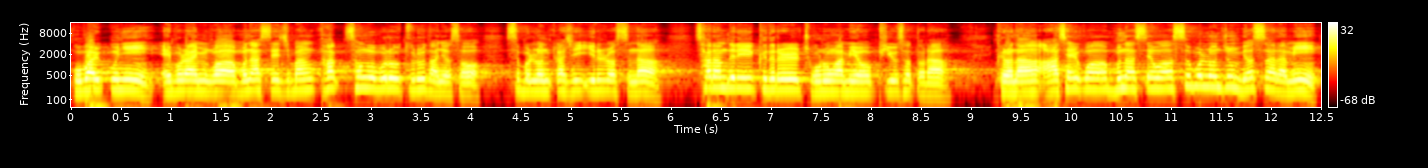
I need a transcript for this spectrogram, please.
보발꾼이 에브라임과 모나세 지방 각 성읍으로 두루 다녀서 스불론까지 이르렀으나 사람들이 그들을 조롱하며 비웃었더라. 그러나 아셀과 문하세와 스불론 중 몇 사람이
